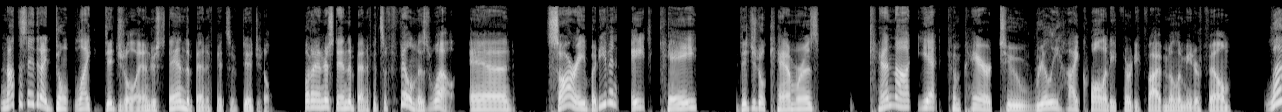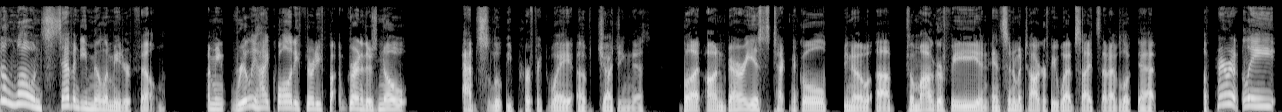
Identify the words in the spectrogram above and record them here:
Not to say that I don't like digital, I understand the benefits of digital, but I understand the benefits of film as well. And sorry, but even 8K digital cameras cannot yet compare to really high quality 35 millimeter film, let alone 70 millimeter film. I mean, really high quality 35. Granted, there's no absolutely perfect way of judging this, but on various technical, you know, uh, filmography and, and cinematography websites that I've looked at, apparently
